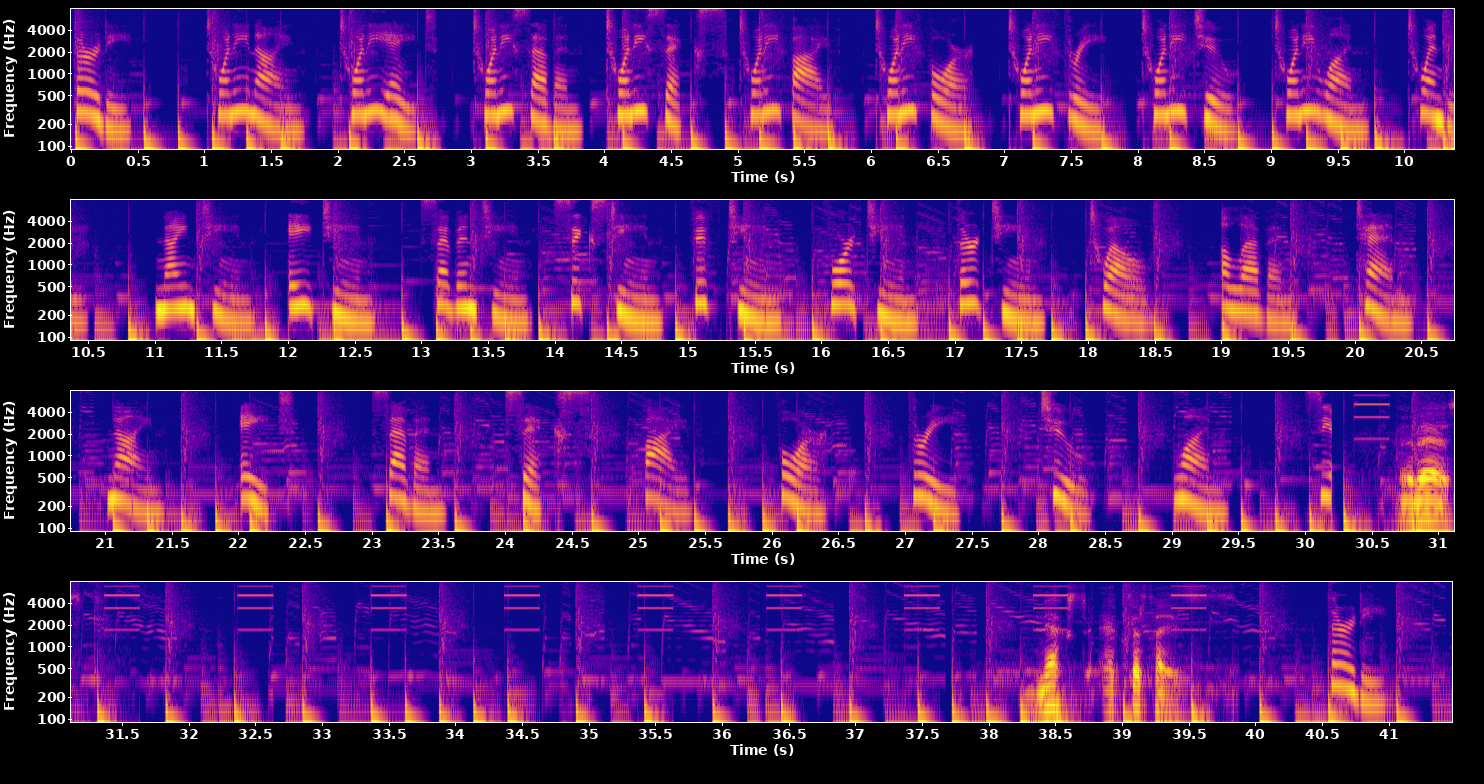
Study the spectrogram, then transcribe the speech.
Thirty, twenty-nine, twenty-eight, twenty-seven, twenty-six, twenty-five, twenty-four, twenty-three, twenty-two, twenty-one, twenty, nineteen, eighteen, seventeen, sixteen, fifteen, fourteen, thirteen, twelve, eleven, ten, nine, eight, seven, six, five, four, three, two, one. Rest. Next exercise. 30,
